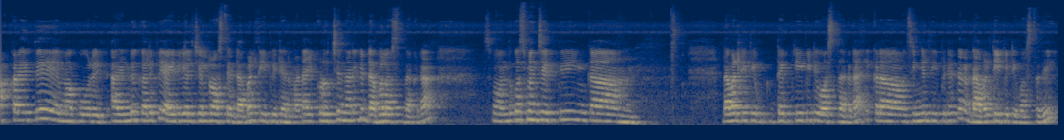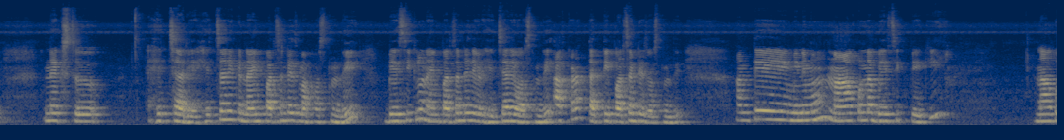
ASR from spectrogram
అక్కడైతే మాకు ఆ రెండు కలిపి ఐదు వేల చిల్లర వస్తాయి. డబల్ టీపీటీ అనమాట ఇక్కడ వచ్చిన దానికి డబల్ వస్తుంది అక్కడ. సో అందుకోసమని చెప్పి ఇంకా డబల్ టీటీ టీపీటీ వస్తుంది అక్కడ. ఇక్కడ సింగిల్ టీపీటీ అయితే అక్కడ డబల్ టీపీటీ వస్తుంది. Next HRA. హెచ్ఆర్ఏ ఇక్కడ నైన్ పర్సెంటేజ్ మాకు వస్తుంది. బేసిక్లో నైన్ పర్సెంటేజ్ ఇక్కడ హెచ్ఆర్ఏ వస్తుంది. అక్కడ థర్టీ పర్సెంటేజ్ వస్తుంది. అంటే మినిమం నాకున్న బేసిక్ పేకి నాకు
